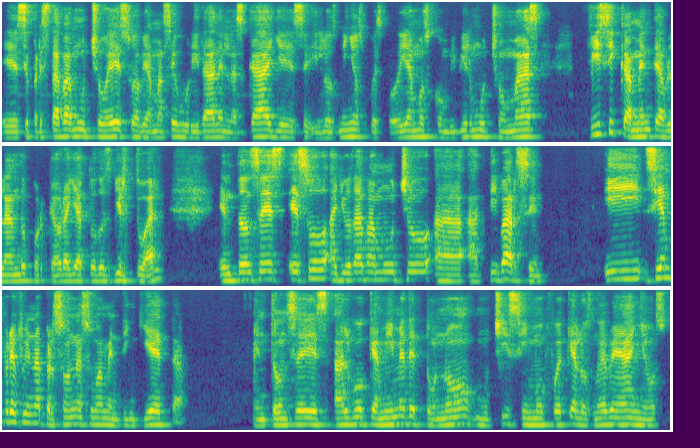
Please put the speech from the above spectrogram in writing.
Eh, se prestaba mucho eso, había más seguridad en las calles y los niños pues podíamos convivir mucho más físicamente hablando, porque ahora ya todo es virtual. Entonces, eso ayudaba mucho a activarse. Y siempre fui una persona sumamente inquieta. Entonces, algo que a mí me detonó muchísimo fue que a los nueve años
